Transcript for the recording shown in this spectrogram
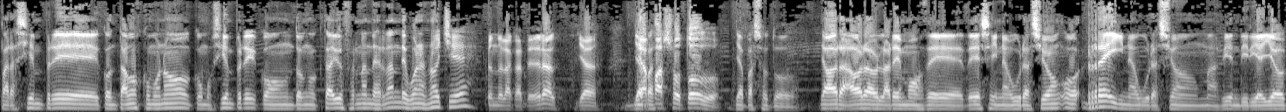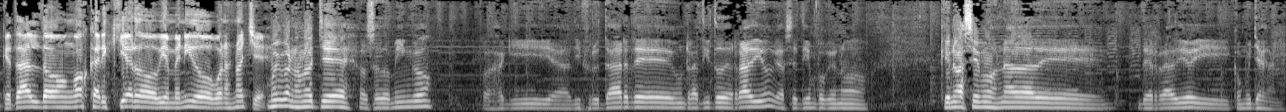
para siempre contamos, como no, como siempre, con don Octavio Fernández Hernández. Buenas noches. de la catedral. Ya, Ya ya, pas- pasó todo. Ya pasó todo. Y ahora, ahora hablaremos de, de esa inauguración, o reinauguración, más bien diría yo. ¿Qué tal, don Oscar Izquierdo? Bienvenido, buenas noches. Muy buenas noches, José Domingo. Pues aquí a disfrutar de un ratito de radio, que hace tiempo que no, que no hacemos nada de, de radio y con muchas ganas.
